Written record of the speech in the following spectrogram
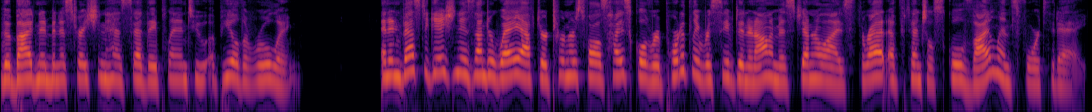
The Biden administration has said they plan to appeal the ruling. An investigation is underway after Turners Falls High School reportedly received an anonymous generalized threat of potential school violence for today.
